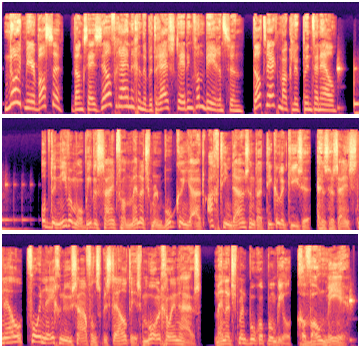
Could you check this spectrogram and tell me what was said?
Nooit meer wassen, dankzij zelfreinigende bedrijfskleding van Berendsen. Dat werkt makkelijk.nl. Op de nieuwe mobiele site van Management Boek kun je uit 18.000 artikelen kiezen. En ze zijn snel, voor 9 uur s avonds besteld, is morgen al in huis. Management Boek op mobiel, gewoon meer.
